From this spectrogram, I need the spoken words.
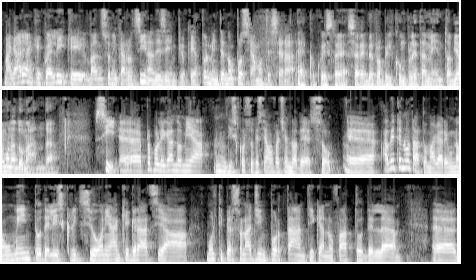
magari anche quelli che van, sono in carrozzina ad esempio, che attualmente non possiamo tesserare. Ecco, questo è, sarebbe proprio il completamento. Abbiamo una domanda. Sì, eh, proprio legandomi al discorso che stiamo facendo adesso, eh, avete notato magari un aumento delle iscrizioni anche grazie a molti personaggi importanti che hanno fatto del eh,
